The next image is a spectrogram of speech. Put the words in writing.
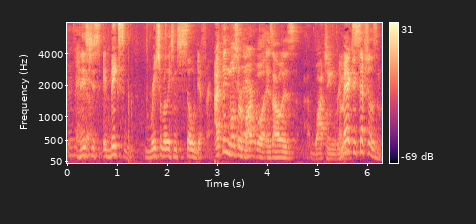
mm-hmm. and it's just it makes racial relations so different. I think most remarkable is I was watching readings. American exceptionalism.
